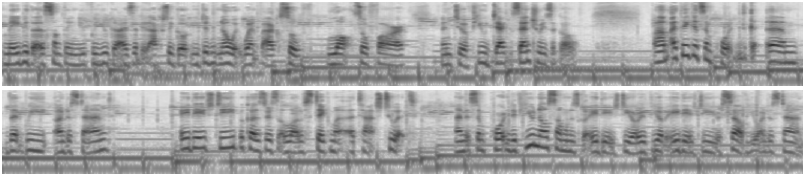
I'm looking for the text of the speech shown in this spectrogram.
maybe that is something new for you guys that it actually go you didn't know it went back so long so far into a few centuries ago. Um, I think it's important um, that we understand ADHD because there's a lot of stigma attached to it. And it's important if you know someone who's got ADHD or if you have ADHD yourself, you understand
